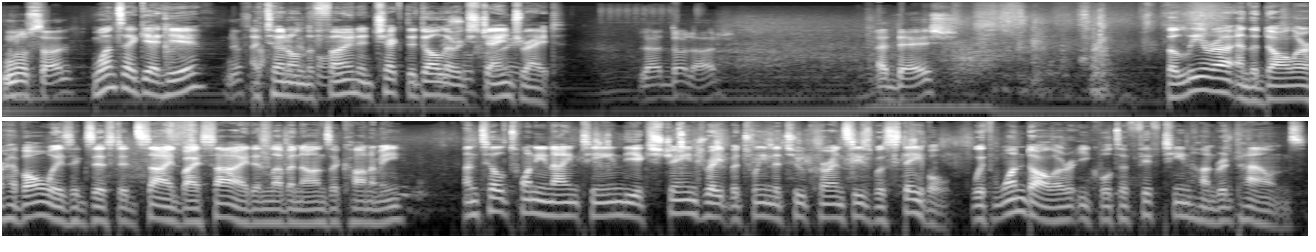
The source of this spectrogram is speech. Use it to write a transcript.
Once I get here, I turn on the phone and check the dollar exchange rate. The lira and the dollar have always existed side by side in Lebanon's economy, until 2019, the exchange rate between the two currencies was stable, with $1 equal to 1,500 pounds.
